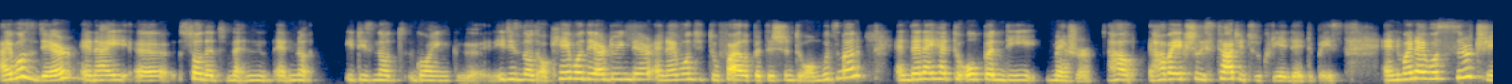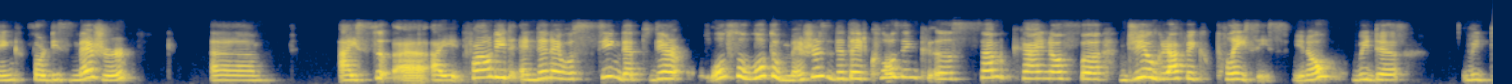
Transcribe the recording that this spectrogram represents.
I was there and I uh, saw that it is not going it is not okay what they are doing there and i wanted to file a petition to ombudsman and then i had to open the measure how how i actually started to create database. And when i was searching for this measure um, I, uh, I found it and then I was seeing that there are also a lot of measures that they're closing uh, some kind of uh, geographic places, you know, with the with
